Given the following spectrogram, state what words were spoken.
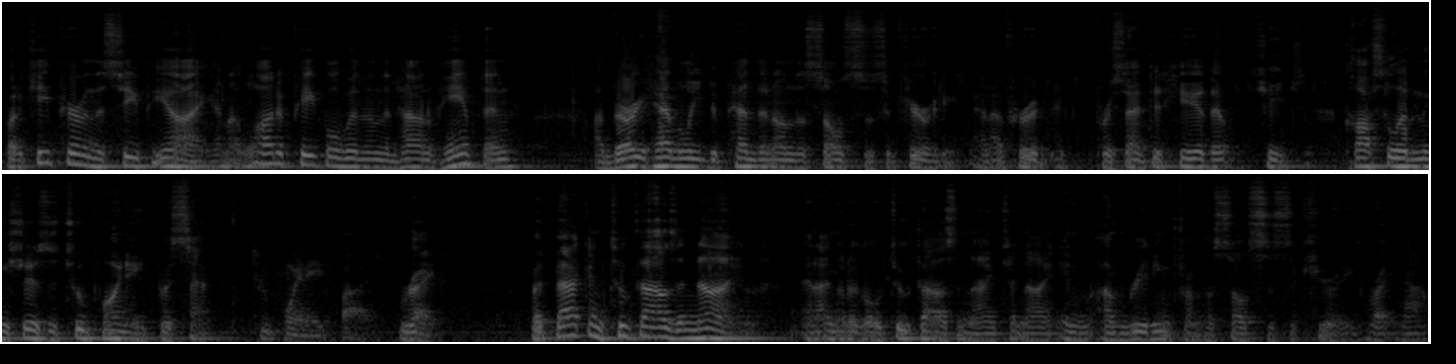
But I keep hearing the CPI, and a lot of people within the town of Hampton are very heavily dependent on the social security. And I've heard it presented here that, geez, cost of living these years is two point eight percent. Two point eight five. Right. But back in 2009, and I'm going to go 2009 to 9, and I'm reading from the Social Security right now.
